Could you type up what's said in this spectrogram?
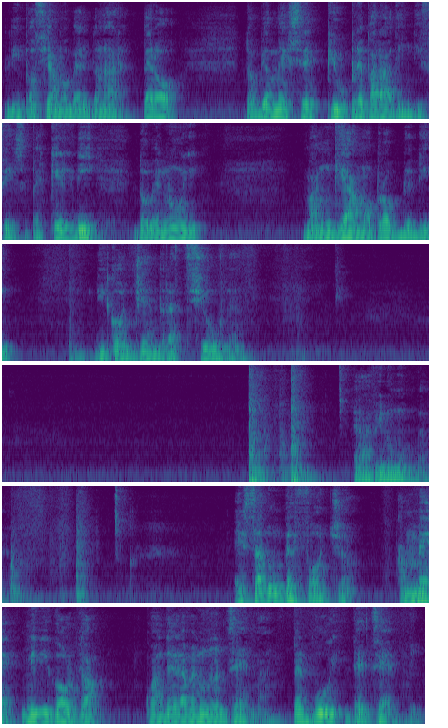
li possiamo perdonare, però dobbiamo essere più preparati in difesa, perché è lì dove noi manchiamo proprio di, di concentrazione, e alla fine un È stato un bel Foggia. A me mi ricorda quando era venuto Zeman, per voi De Zerbi.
